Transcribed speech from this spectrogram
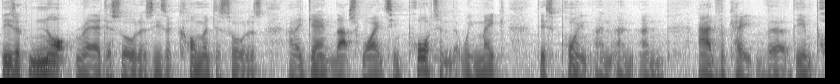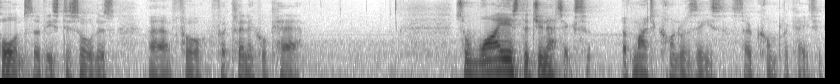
these are not rare disorders, these are common disorders. And again, that's why it's important that we make this point and, and, and advocate the, the importance of these disorders uh, for, for clinical care. So why is the genetics of mitochondrial disease so complicated?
